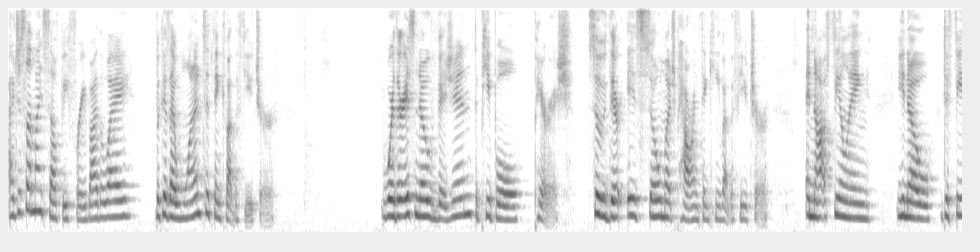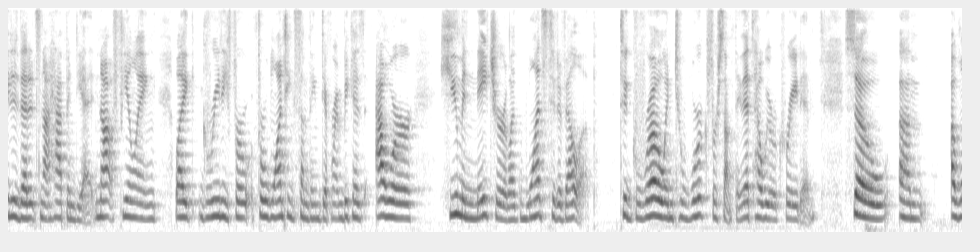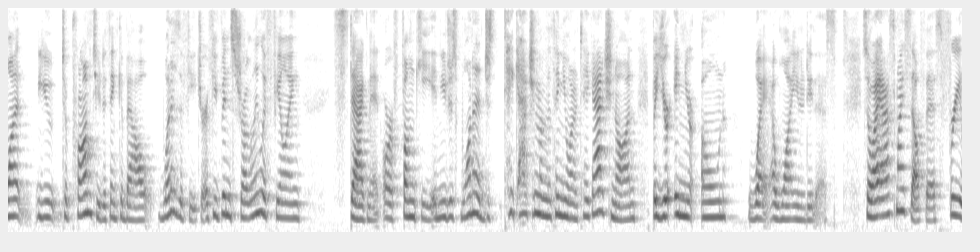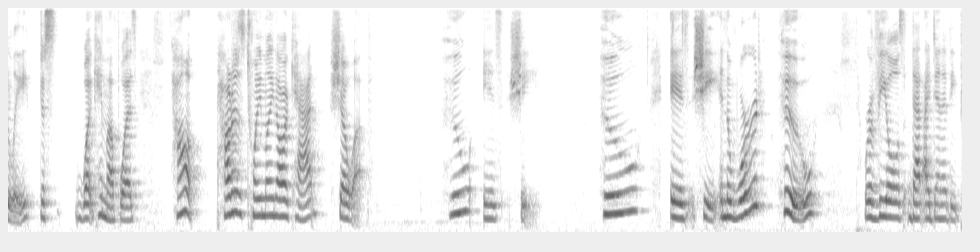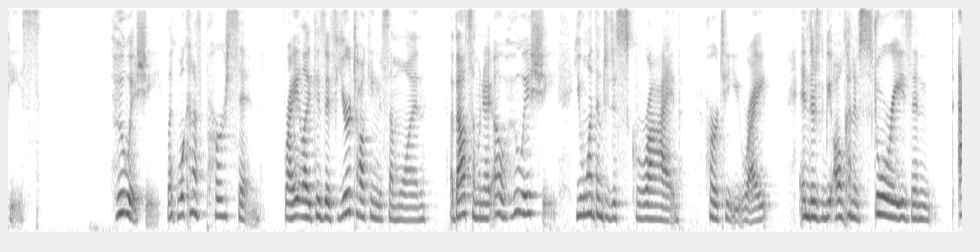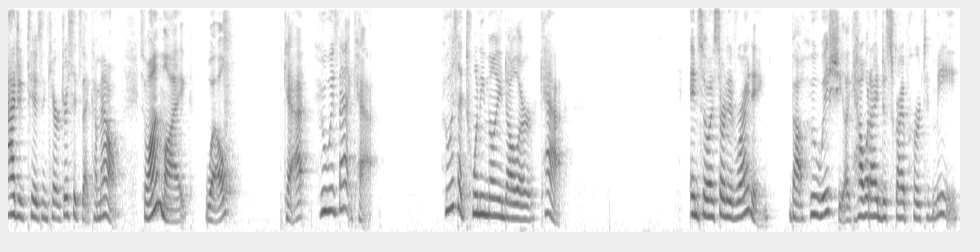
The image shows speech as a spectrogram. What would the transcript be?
I just let myself be free, by the way, because I wanted to think about the future. Where there is no vision, the people perish. So there is so much power in thinking about the future and not feeling, you know, defeated that it's not happened yet, not feeling like greedy for for wanting something different because our human nature like wants to develop, to grow and to work for something. That's how we were created. So, um I want you to prompt you to think about what is the future. If you've been struggling with feeling stagnant or funky and you just want to just take action on the thing you want to take action on, but you're in your own way, I want you to do this. So I asked myself this freely, just what came up was how how does 20 million dollar Kat show up? Who is she? Who is she? And the word who reveals that identity piece who is she? Like, what kind of person, right? Like, because if you're talking to someone about someone, you're like, oh, who is she? You want them to describe her to you, right? And there's gonna be all kind of stories and adjectives and characteristics that come out. So I'm like, well, Kat, who is that Kat? Who is that $20 million Kat? And so I started writing about who is she? Like, how would I describe her to me?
